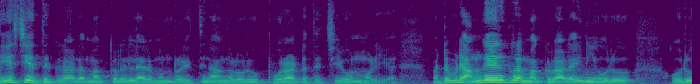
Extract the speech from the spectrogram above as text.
தேசியத்துக்களால் மக்கள் எல்லாரும் முன்வைத்து நாங்கள் ஒரு போராட்டத்தை செய்வோம் மொழியை. மற்றபடி அங்கே இருக்கிற மக்களால் இனி ஒரு ஒரு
